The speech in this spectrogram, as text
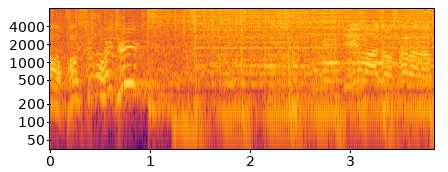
박수 드리겠습니다. 박수호 화이팅! 얘마저 살아나면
